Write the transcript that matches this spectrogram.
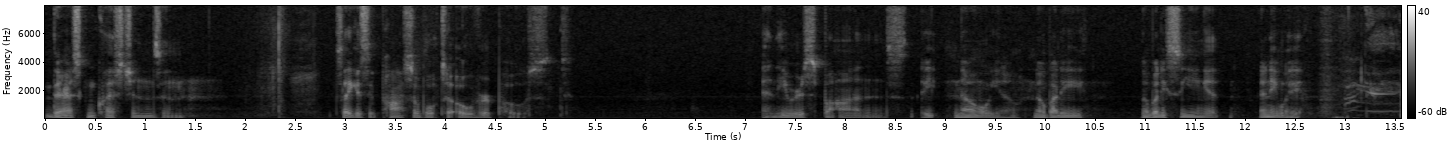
they're asking questions and it's like is it possible to overpost and he responds, "No, you know, nobody, nobody's seeing it anyway."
